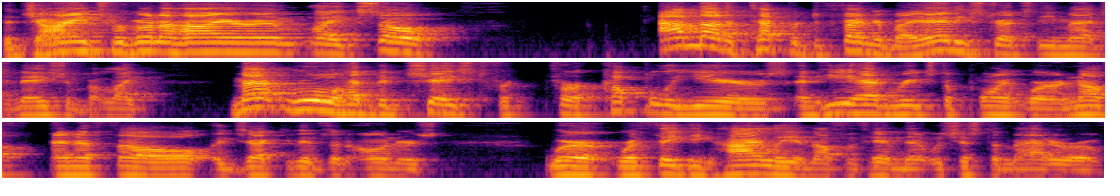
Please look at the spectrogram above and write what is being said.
the Giants were going to hire him. Like, so I'm not a Tepper defender by any stretch of the imagination, but like Matt Rhule had been chased for, for a couple of years, and he had reached a point where enough NFL executives and owners were, were thinking highly enough of him that it was just a matter of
